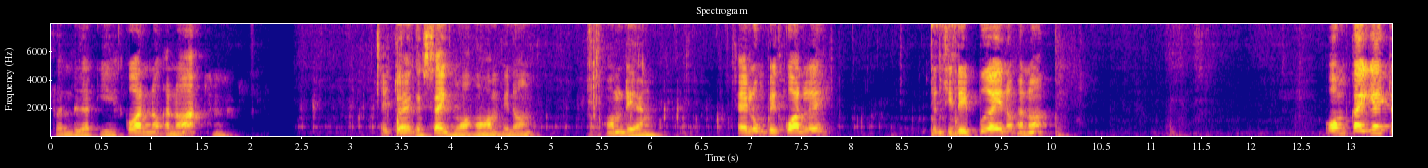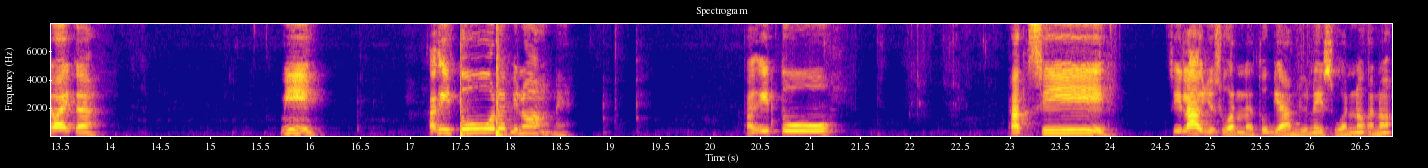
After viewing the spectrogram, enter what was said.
เพิ่นเดือดอีกก้อนเนาะกันเนาะอืมไอ้จอยก็ใส่หัวหอมพี่น้อง หอมแดง ใส่ลงไปก่อนเลยเพิ่นสิได้เปื่อยเนาะกันเนาะอมไก่ย่าจอยกะมีผักอีตูด้อพี่น้องนี่ผักอีตูผักซีซีเล่าอยู่สวนแหละทุกอย่างอยู่ในสวนเนาะค่ะเนาะ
